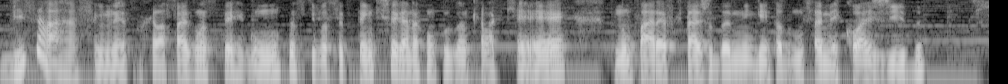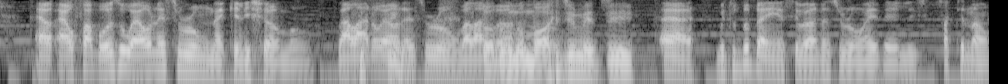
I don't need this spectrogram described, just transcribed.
bizarra, assim, né? Porque ela faz umas perguntas que você tem que chegar na conclusão que ela quer. Não parece que tá ajudando ninguém, todo mundo sai meio coagido. É, é o famoso wellness room, né? Que eles chamam. Vai lá no Sim. wellness room, vai lá Todo mundo morre de medo de é, muito do bem esse wellness room aí deles. Só que não.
